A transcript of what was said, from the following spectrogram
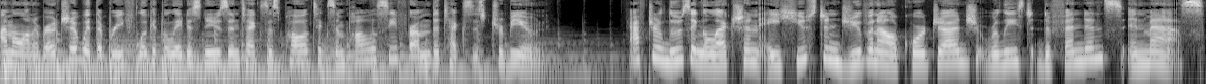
I'm Alana Rocha with a brief look at the latest news in Texas politics and policy from the Texas Tribune. After losing election, a Houston juvenile court judge released defendants in mass.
